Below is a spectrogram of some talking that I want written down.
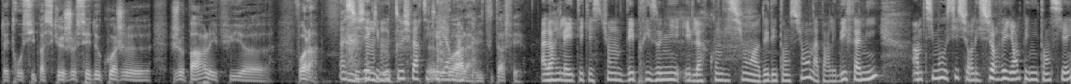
Peut-être aussi parce que je sais de quoi je je parle et puis euh, voilà. Un sujet qui vous touche particulièrement Voilà, oui, tout à fait. Alors, il a été question des prisonniers et de leurs conditions euh, de détention. On a parlé des familles. Un petit mot aussi sur les surveillants pénitentiaires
